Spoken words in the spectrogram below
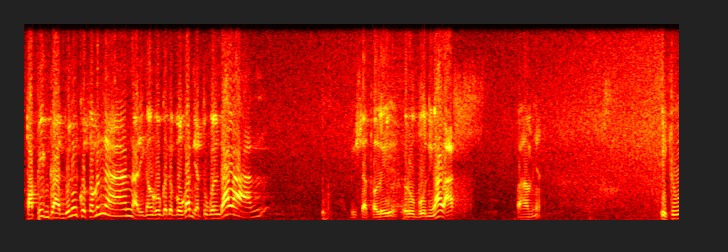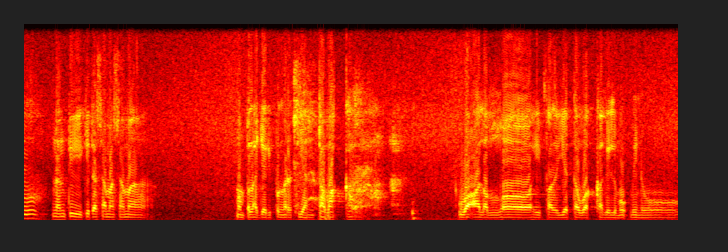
Tapi ganduli ku temenan hari ganggu gedebogan ya tunggal dalan bisa toli rubuni alas. Pahamnya itu nanti kita sama-sama mempelajari pengertian tawakal wa 'alallahi falyatawakkalul mu'minun.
